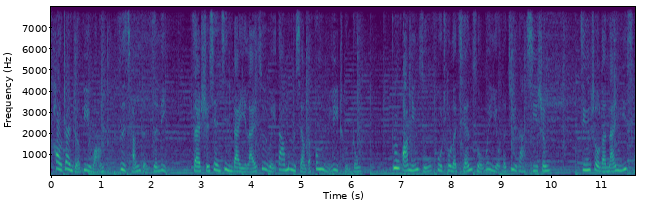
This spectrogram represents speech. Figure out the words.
好战者必亡，自强者自立。在实现近代以来最伟大梦想的风雨历程中，中华民族付出了前所未有的巨大牺牲，经受了难以想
